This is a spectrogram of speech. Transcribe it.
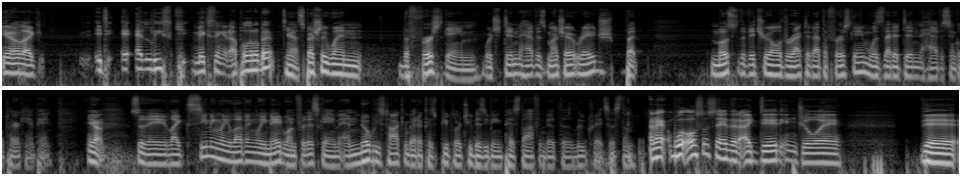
You know, like it's it, at least keep mixing it up a little bit. Yeah, especially when the first game, which didn't have as much outrage, but most of the vitriol directed at the first game was that it didn't have a single player campaign. Yeah, So they like seemingly lovingly made one for this game, and nobody's talking about it because people are too busy being pissed off about the loot crate system. and I will also say that I did enjoy the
